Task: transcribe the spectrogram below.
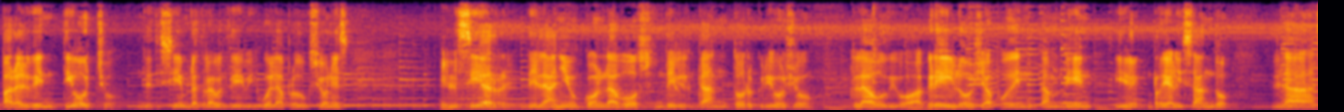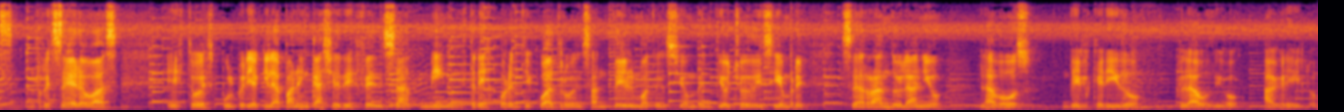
para el 28 de diciembre a través de Vihuela Producciones, el cierre del año con la voz del cantor criollo Claudio Agrelo. Ya pueden también ir realizando las reservas. Esto es Pulpería Quilapán en calle Defensa 1344 en San Telmo. Atención, 28 de diciembre, cerrando el año la voz del querido Claudio Agrelo.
